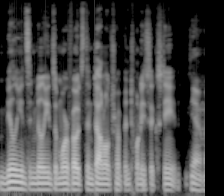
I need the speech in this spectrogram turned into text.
millions and millions of more votes than Donald Trump in 2016. Yeah.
